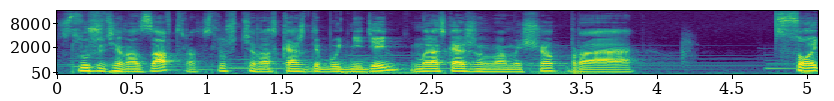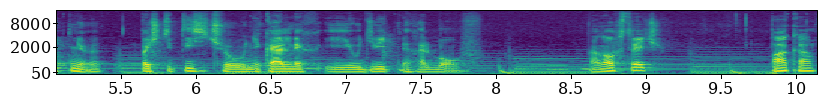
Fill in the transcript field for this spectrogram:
Слушайте нас завтра, слушайте нас каждый будний день. Мы расскажем вам еще про сотню, почти тысячу уникальных и удивительных альбомов. До новых встреч! Пока.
